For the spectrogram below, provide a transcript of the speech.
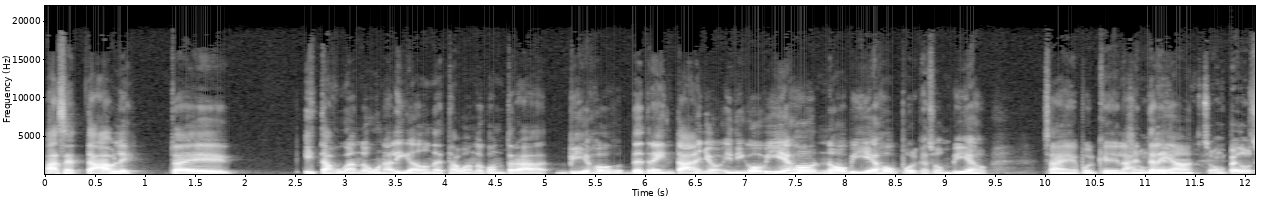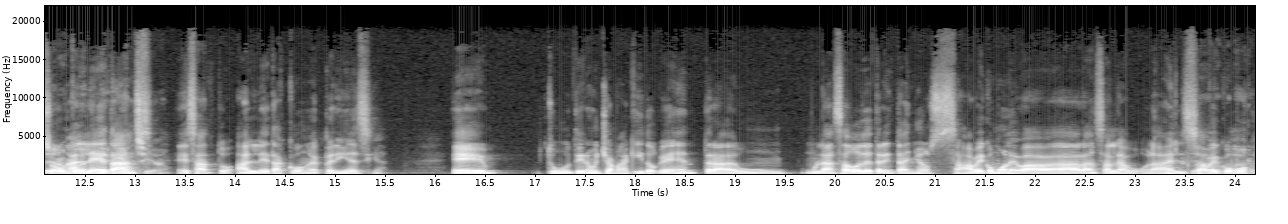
Aceptable. O sea, eh, y está jugando en una liga donde está jugando contra viejos de 30 años. Y digo viejos, no viejos porque son viejos. ¿Sabes? Porque la Son gente le llama... son peloteros Son con atletas. experiencia. Exacto. Atletas con experiencia. Eh, tú tienes un chamaquito que entra, un, un lanzador de 30 años, sabe cómo le va a lanzar la bola, él sabe cómo, claro.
